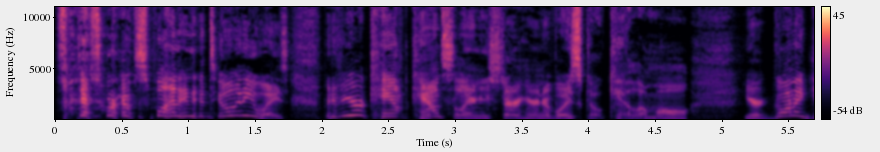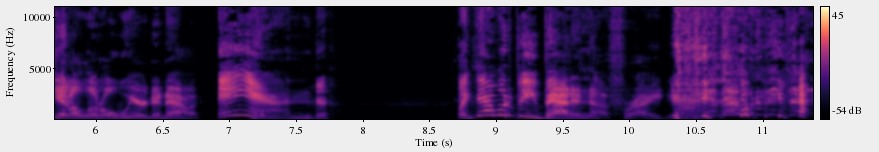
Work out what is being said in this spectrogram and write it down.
So that's what I was planning to do anyways. But if you're a camp counselor and you start hearing a voice go, kill them all, you're going to get a little weirded out. And like that would be bad enough, right? that would be bad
